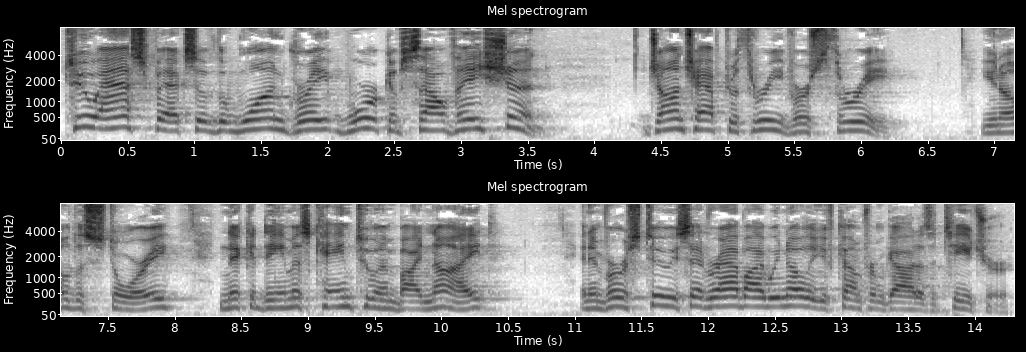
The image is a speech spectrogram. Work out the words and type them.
Two aspects of the one great work of salvation. John chapter 3, verse 3. You know the story. Nicodemus came to him by night, and in verse 2 he said, Rabbi, we know that you've come from God as a teacher.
